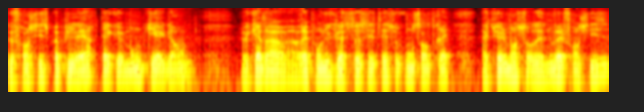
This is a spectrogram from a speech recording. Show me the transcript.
de franchises populaires telles que Monkey Island. Le cadre a répondu que la société se concentrait actuellement sur de nouvelles franchises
